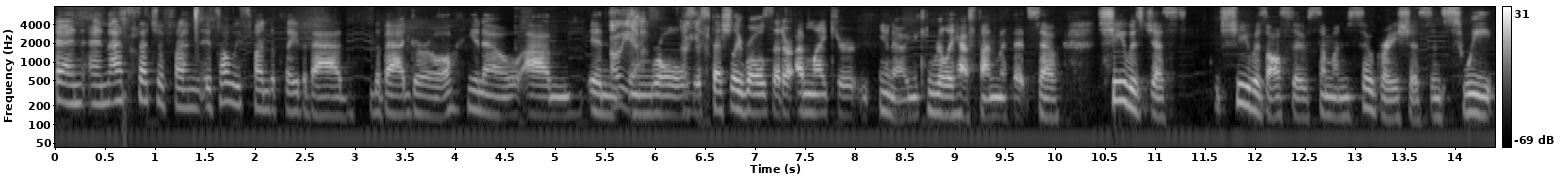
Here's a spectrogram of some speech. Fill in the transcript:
and and that's such a fun. It's always fun to play the bad, the bad girl. You know, um, in Oh, yeah. in roles, Oh, yeah. especially roles that are unlike your. You know, you can really have fun with it. So, she was just. She was also someone so gracious and sweet.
